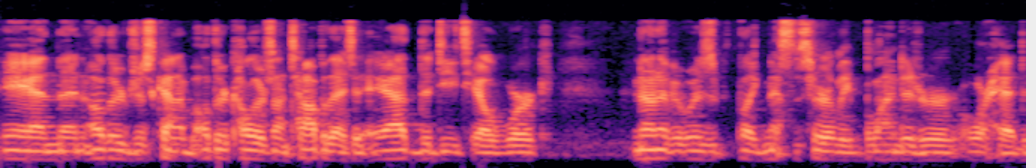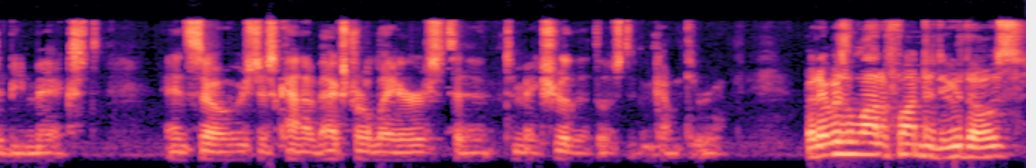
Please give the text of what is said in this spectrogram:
and then other just kind of other colors on top of that to add the detail work. None of it was like necessarily blended or, or had to be mixed. And so it was just kind of extra layers to, to make sure that those didn't come through. But it was a lot of fun to do those,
